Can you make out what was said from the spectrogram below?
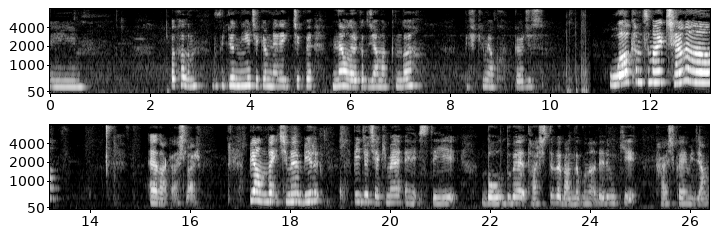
Ee, bakalım bu video niye çekiyorum, nereye gidecek ve ne olarak atacağım hakkında bir fikrim yok. Göreceğiz. Welcome to my channel. Evet arkadaşlar. Bir anda içime bir video çekme e, isteği doldu ve taştı ve ben de buna dedim ki karşı koyamayacağım.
